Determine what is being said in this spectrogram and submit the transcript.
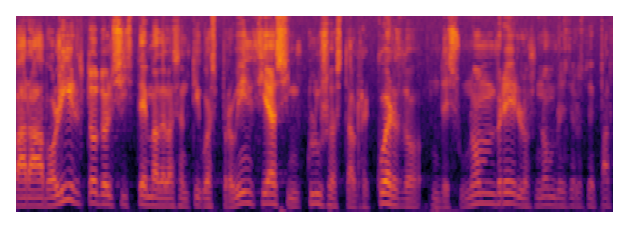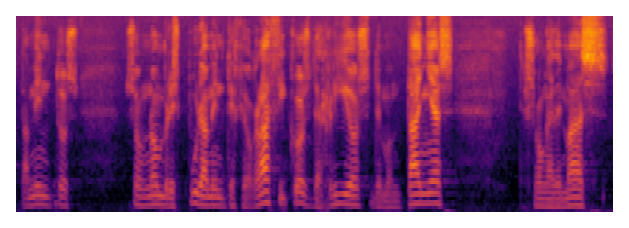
para abolir todo el sistema de las antiguas provincias, incluso hasta el recuerdo de su nombre. Los nombres de los departamentos son nombres puramente geográficos, de ríos, de montañas. Son además,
